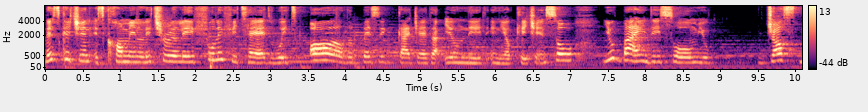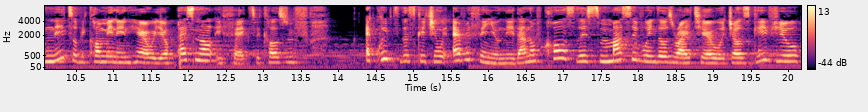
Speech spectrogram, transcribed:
This kitchen is coming literally fully fitted with all of the basic gadgets that you need in your kitchen. So you buying this home, you just need to be coming in here with your personal effects because we've equipped this kitchen with everything you need and of course these massive windows right here will just give you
